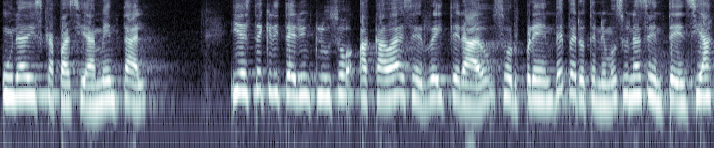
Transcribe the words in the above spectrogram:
una discapacidad mental. Y este criterio incluso acaba de ser reiterado, sorprende, pero tenemos una sentencia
